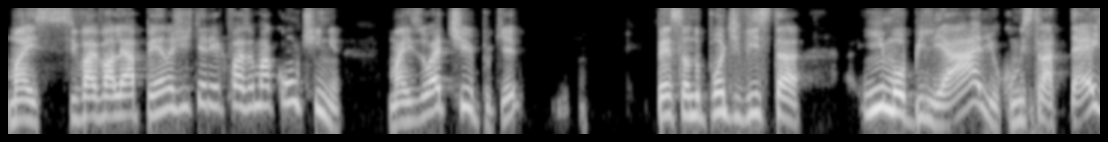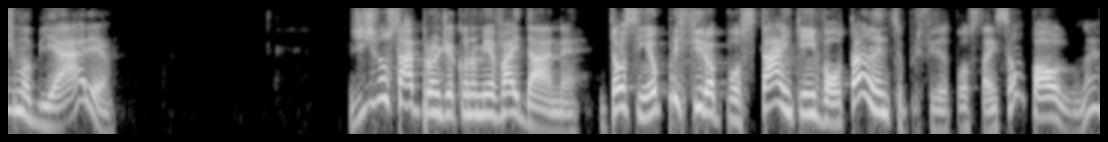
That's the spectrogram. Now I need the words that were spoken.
mas se vai valer a pena, a gente teria que fazer uma continha. Mas o é TIR, porque pensando do ponto de vista imobiliário, como estratégia imobiliária, a gente não sabe para onde a economia vai dar, né? Então, assim, eu prefiro apostar em quem volta antes, eu prefiro apostar em São Paulo, né?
